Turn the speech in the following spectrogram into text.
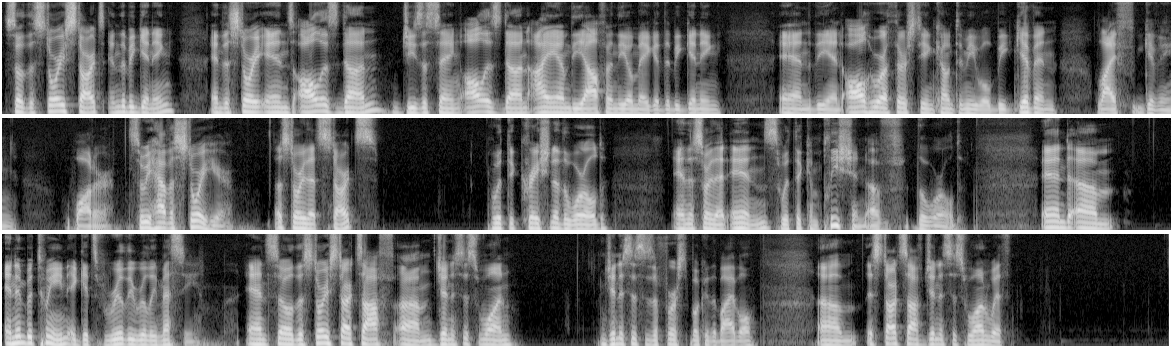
So the story starts in the beginning, and the story ends all is done. Jesus saying, All is done. I am the Alpha and the Omega, the beginning and the end. All who are thirsty and come to me will be given life giving water. So we have a story here, a story that starts with the creation of the world and the story that ends with the completion of the world. And um, And in between, it gets really, really messy. And so the story starts off um, Genesis 1. Genesis is the first book of the Bible. Um, it starts off Genesis 1 with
